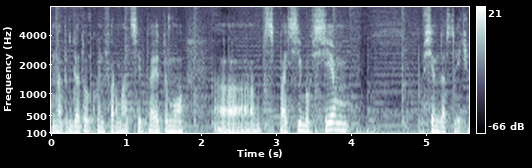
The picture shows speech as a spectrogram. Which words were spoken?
на подготовку информации. Поэтому э, спасибо всем. Всем до встречи.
